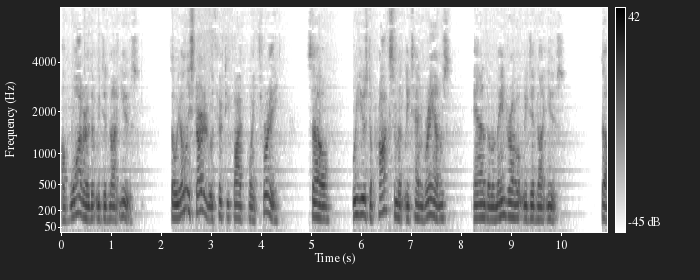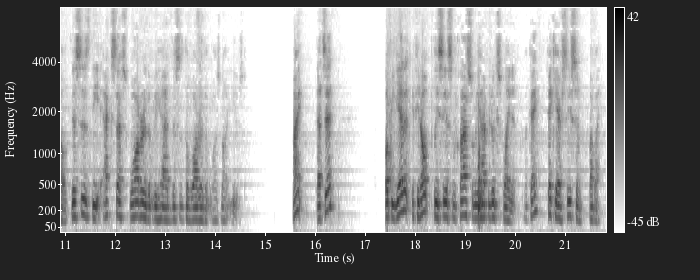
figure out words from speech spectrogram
of water that we did not use. So we only started with 55.3. So we used approximately 10 grams, and the remainder of it we did not use. So this is the excess water that we had. This is the water that was not used. All right, that's it. Hope you get it. If you don't, please see us in class. We'll be happy to explain it. Okay? Take care. See you soon. Bye-bye.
